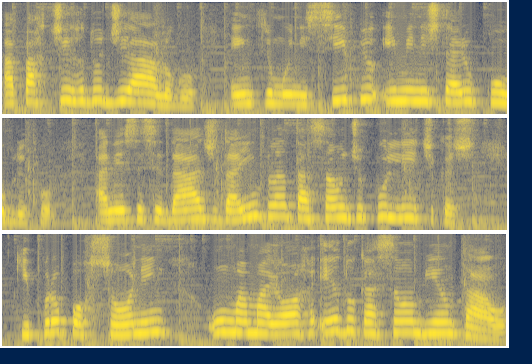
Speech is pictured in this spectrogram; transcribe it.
a partir do diálogo entre município e Ministério Público, a necessidade da implantação de políticas que proporcionem uma maior educação ambiental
